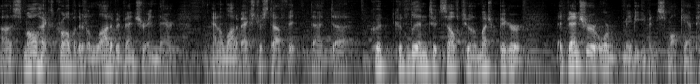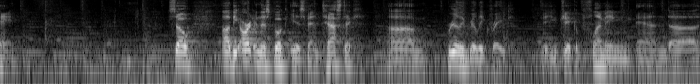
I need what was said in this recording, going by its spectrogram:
a small hex crawl, but there's a lot of adventure in there, and a lot of extra stuff that that uh, could could lend itself to a much bigger adventure or maybe even small campaign. So uh, the art in this book is fantastic, um, really, really great. You have Jacob Fleming and uh,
